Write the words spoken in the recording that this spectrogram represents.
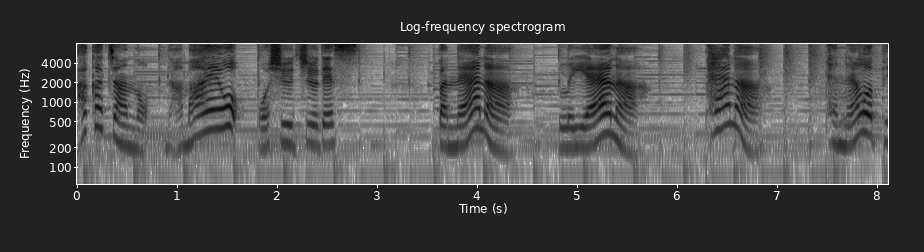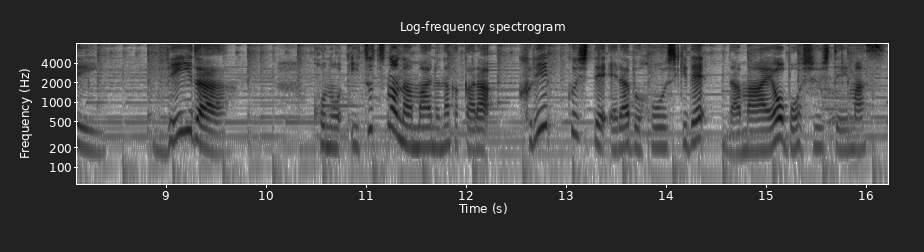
赤ちゃんの名前を募集中ですバナナ、リアナ、パナ、ペネロピー、ヴィーダこの5つの名前の中からクリックして選ぶ方式で名前を募集しています。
